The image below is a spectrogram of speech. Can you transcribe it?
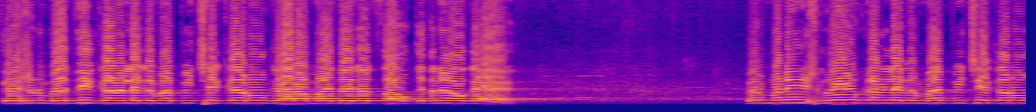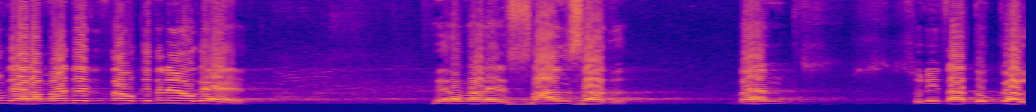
कृष्ण बेदी कहने लगे, मैं पीछे कह रहा हूँ, ग्यारह मैं दे देता हूँ। कितने हो गए? फिर मनीष ग्रोवर कहने लगे, मैं पीछे करूँ ग्यारह मैं दे देता हूँ। कितने हो गए? फिर हमारे सांसद बहन सुनीता दुग्गल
